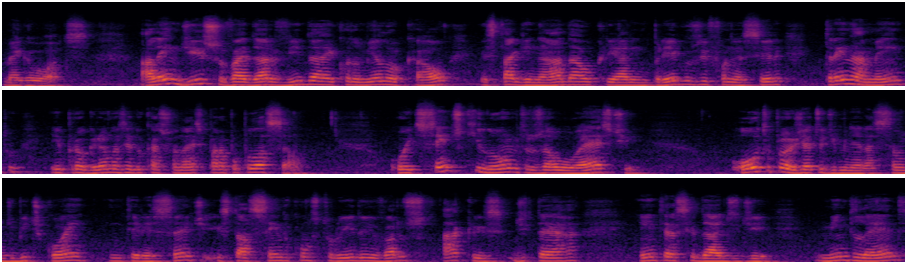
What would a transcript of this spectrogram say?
megawatts. Além disso, vai dar vida à economia local, estagnada ao criar empregos e fornecer treinamento e programas educacionais para a população. 800 quilômetros ao oeste, outro projeto de mineração de Bitcoin interessante está sendo construído em vários acres de terra entre as cidades de Midland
